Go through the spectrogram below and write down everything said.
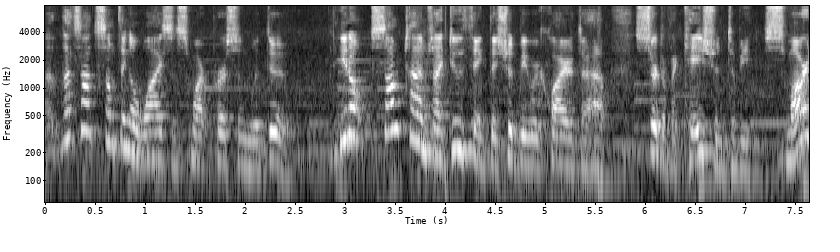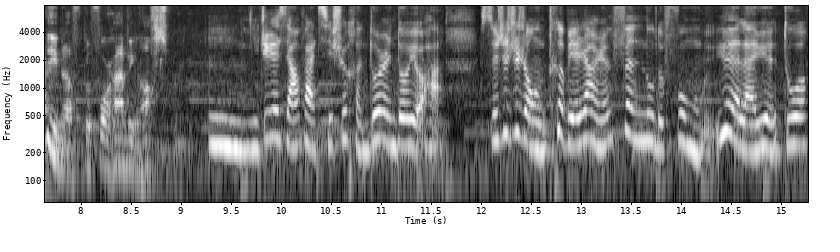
uh, that's not something a wise and smart person would do. You know, sometimes I do think they should be required to have certification to be smart enough before having offspring. 嗯，你这个想法其实很多人都有哈。随着这种特别让人愤怒的父母越来越多，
